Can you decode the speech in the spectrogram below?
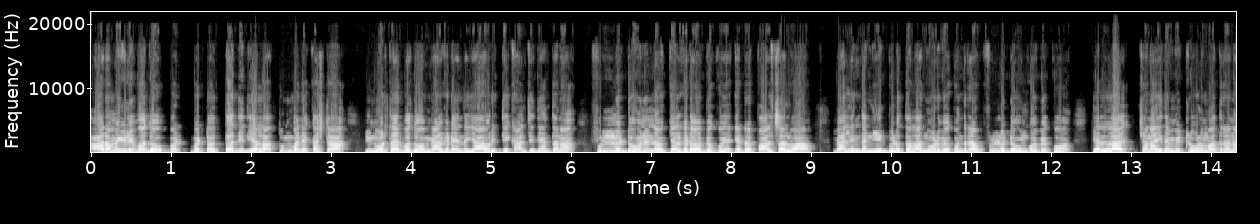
ಆರಾಮಾಗಿ ಇಳಿಬೋದು, ಬಟ್ ಬಟ್ ಹತ್ತದಿದೆಯಲ್ಲ ತುಂಬಾ ಕಷ್ಟ. ನೀವು ನೋಡ್ತಾ ಇರ್ಬೋದು ಮೇಲ್ಗಡೆಯಿಂದ ಯಾವ ರೀತಿ ಕಾಣ್ತಿದೆ ಅಂತನ ಫುಲ್ ಡೌನ್ ನಾವು ಕೆಳಗಡೆ ಹೋಗ್ಬೇಕು. ಯಾಕೆಂದ್ರೆ ಫಾಲ್ಸ್ ಅಲ್ವಾ? ಮ್ಯಾಲಿಂದ ನೀರು ಬೀಳುತ್ತಲ್ಲ, ನೋಡ್ಬೇಕು ಅಂದ್ರೆ ನಾವು ಫುಲ್ ಡೌನ್ಗೆ ಹೋಗ್ಬೇಕು. ಎಲ್ಲ ಚೆನ್ನಾಗಿದೆ ಮೆಟ್ಲುಗಳು ಮಾತ್ರನ.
